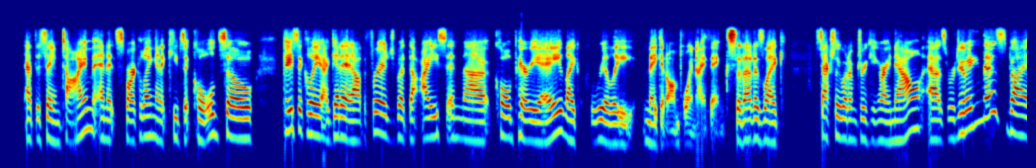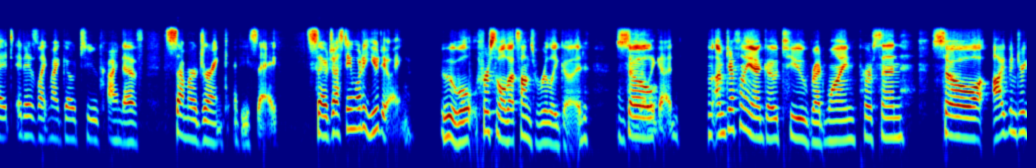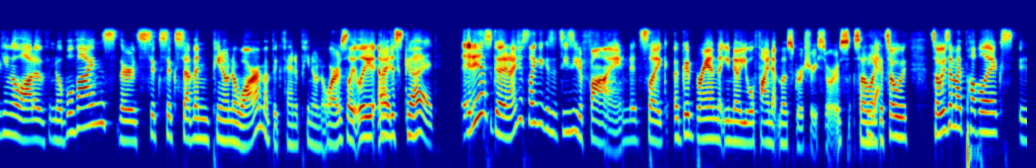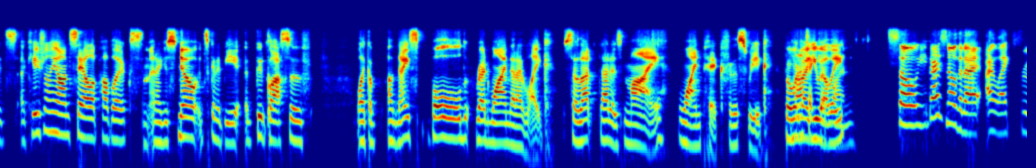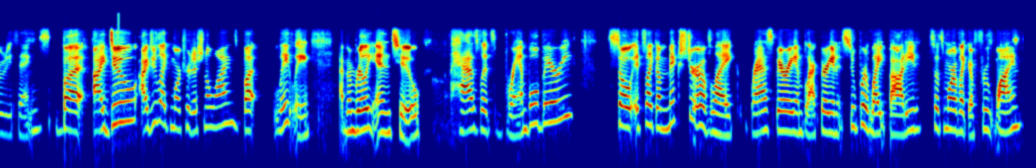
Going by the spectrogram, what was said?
at the same time and it's sparkling and it keeps it cold. So basically, I get it out of the fridge, but the ice and the cold Perrier like really make it on point, I think. So that is like, it's actually what I'm drinking right now as we're doing this, but it is like my go to kind of summer drink, if you say. So, Justine, what are you doing? Ooh, well, first of all, that sounds really good. It's so really good. I'm definitely a go-to red wine person. So I've been drinking a lot of Noble Vines. There's six six seven Pinot Noir. I'm a big fan of Pinot Noirs lately, and Oh, I it's just good. it is good, and I just like it because it's easy to find. It's like a good brand that you know you will find at most grocery stores. So like Yeah. it's always it's always at my Publix. It's occasionally on sale at Publix, and I just know it's going to be a good glass of like a, a nice bold red wine that I like. So that that is my wine pick for this week. But what That's about you, Ellie? one. So you guys know that I, I like fruity things, but I do I do like more traditional wines, but lately I've been really into Hazlitt's Brambleberry. So it's like a mixture of like raspberry and blackberry and it's super light bodied. So it's more of like a fruit wine.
